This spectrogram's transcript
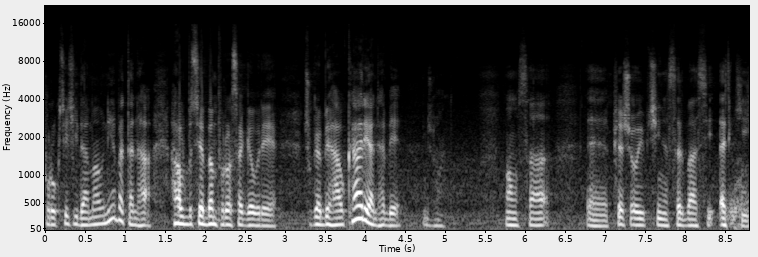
کوڕکچێکی داماو نییە بە تەنها هەڵبچێ بەم پرۆسە گەورەیە چووکە بێ هاوکاریان هەبێ. مامۆستا پێش ئەوەی بچینە سەر باسی ئەرکی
